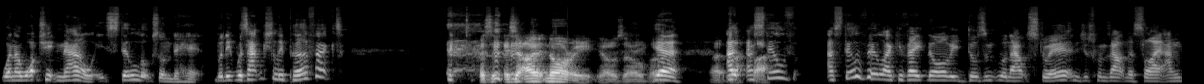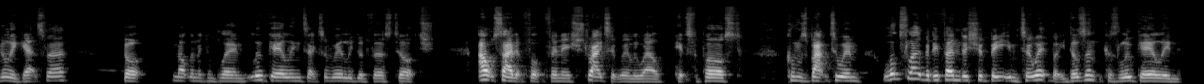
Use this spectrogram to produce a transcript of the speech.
When I watch it now, it still looks under hit, but it was actually perfect. Is it, is it Nouri goes over? Yeah, I, I still, I still feel like if Ait-Nouri doesn't run out straight and just runs out in a slight angle, he gets there. But not going to complain. Luke Ayling takes a really good first touch, outside at foot finish, strikes it really well, hits the post, comes back to him. Looks like the defender should beat him to it, but he doesn't because Luke Ayling.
